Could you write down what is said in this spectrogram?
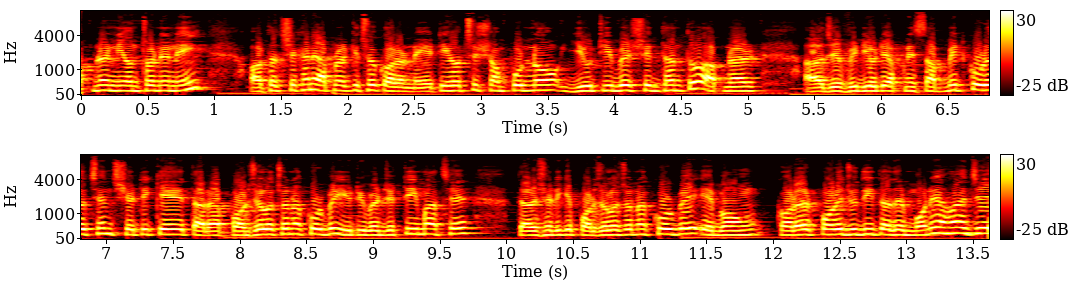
আপনার নিয়ন্ত্রণে নেই, অর্থাৎ সেখানে আপনার কিছু করার নেই। এটি হচ্ছে সম্পূর্ণ ইউটিউবের সিদ্ধান্ত। আপনার যে ভিডিওটি আপনি সাবমিট করেছেন, সেটিকে তারা পর্যালোচনা করবে, ইউটিউবের যে টিম আছে, তারা সেটিকে পর্যালোচনা করবে এবং করার পরে যদি তাদের মনে হয় যে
